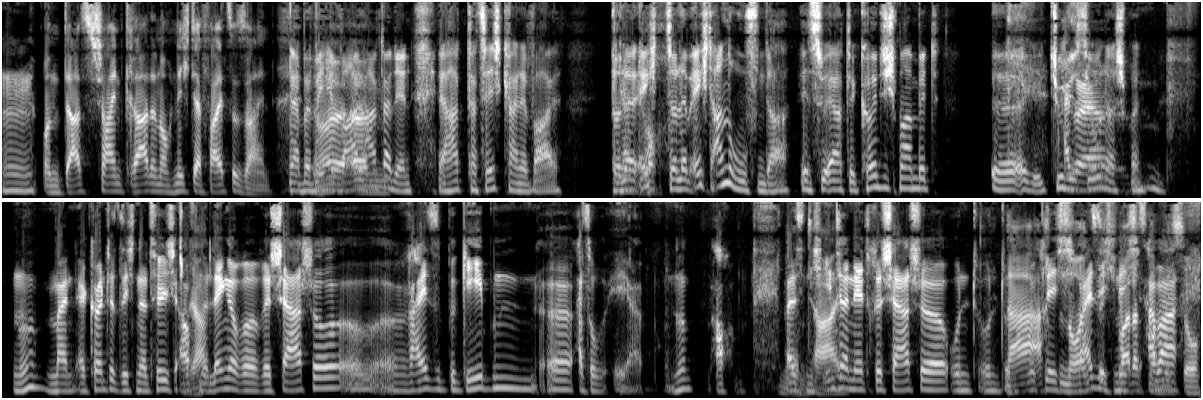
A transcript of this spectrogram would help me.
Mhm. Und das scheint gerade noch nicht der Fall zu sein. Ja, aber welche ja, Wahl ähm, hat er denn? Er hat tatsächlich keine Wahl. Soll, ja, er, echt, soll er echt anrufen da in Suerte? Könnte ich mal mit äh, Julius also, Jonas sprechen? Ne? Mein, er könnte sich natürlich auf ja. eine längere Recherchereise begeben, äh, also eher ne? auch, weiß nicht, Internetrecherche und und, Na, und wirklich, weiß ich nicht, war das aber nicht so.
